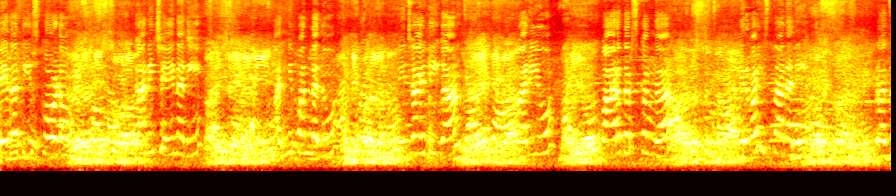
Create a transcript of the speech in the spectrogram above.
లేదా తీసుకోవడం కానీ చేయనని అన్ని పనులను నిజాయితీగా మరియు పారదర్శకంగా నిర్వహిస్తానని ప్రజ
